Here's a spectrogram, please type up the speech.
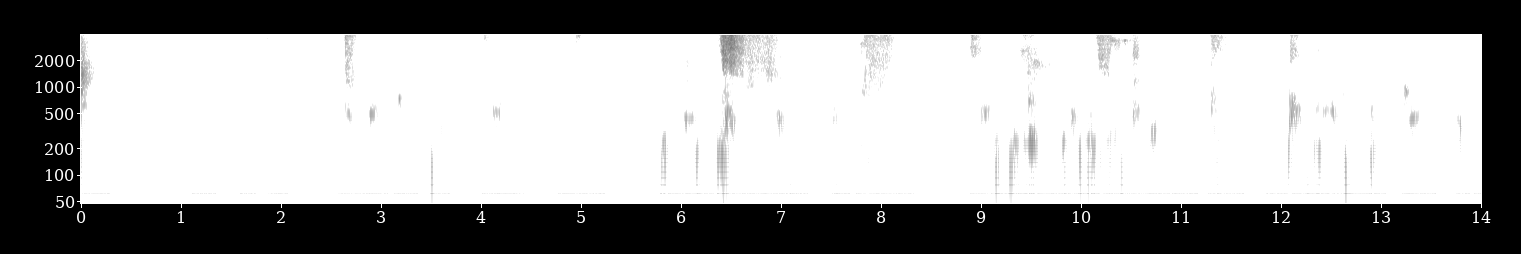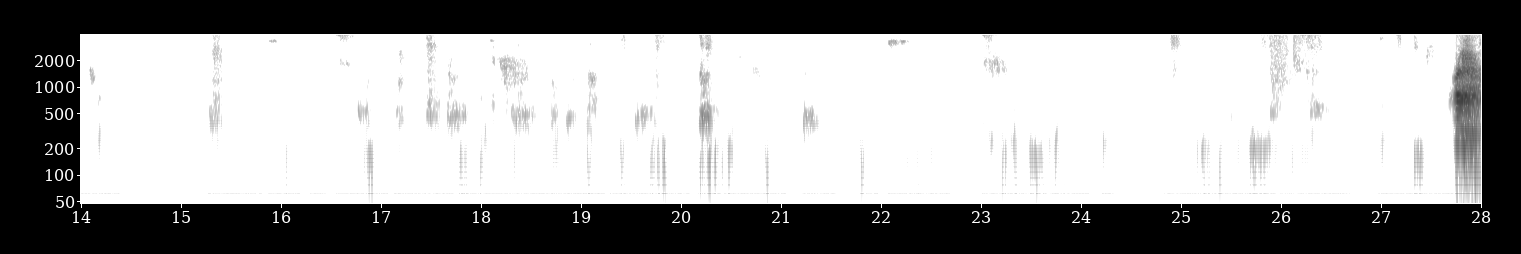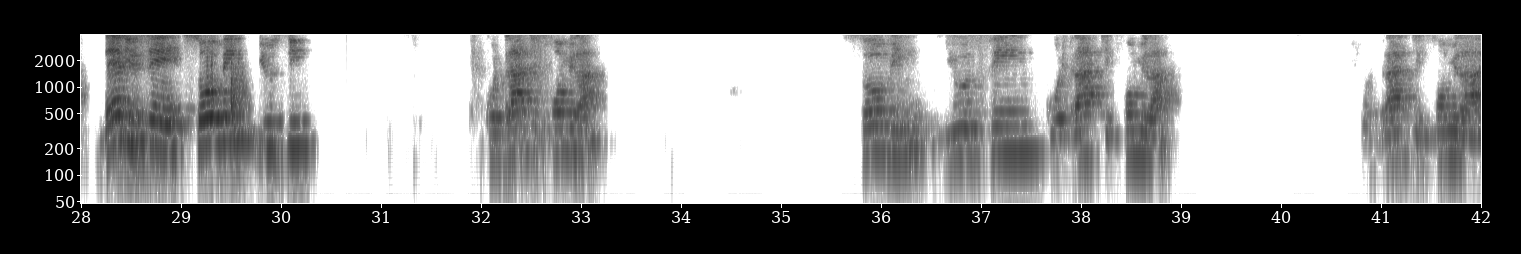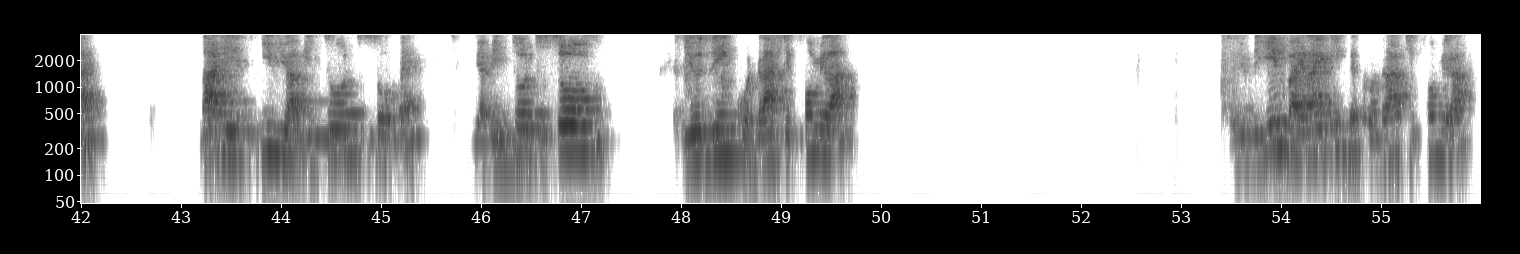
Then you say solving using quadratic formula. Solving using quadratic formula. Quadratic formula. That is if you have been told to solve. Eh? You have been told to solve using quadratic formula. So you begin by writing the quadratic formula.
